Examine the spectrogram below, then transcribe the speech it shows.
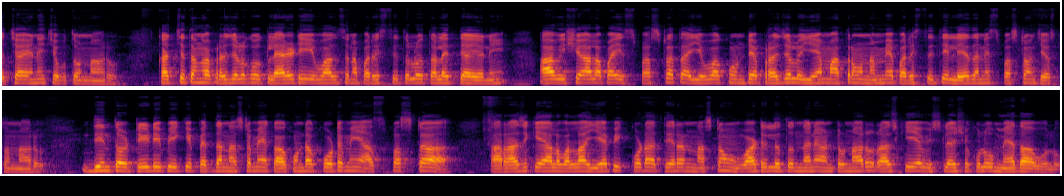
వచ్చాయని చెబుతున్నారు. ఖచ్చితంగా ప్రజలకు క్లారిటీ ఇవ్వాల్సిన పరిస్థితులు తలెత్తాయని ఆ విషయాలపై స్పష్టత ఇవ్వకుంటే ప్రజలు ఏమాత్రం నమ్మే పరిస్థితి లేదని స్పష్టం చేస్తున్నారు. దీంతో టీడీపీకి పెద్ద నష్టమే కాకుండా కూటమి అస్పష్ట రాజకీయాల వల్ల ఏపీకి కూడా తీరని నష్టం వాటిల్లుతుందని అంటున్నారు రాజకీయ విశ్లేషకులు మేధావులు.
